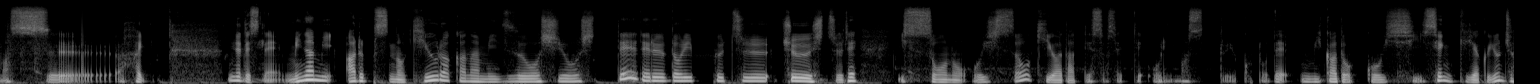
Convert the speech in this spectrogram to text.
ます。はい。でですね、南アルプスの清らかな水を使用して、ネルドリップ抽出で一層の美味しさを際立てさせております。ということで、ミカドコーヒー1948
